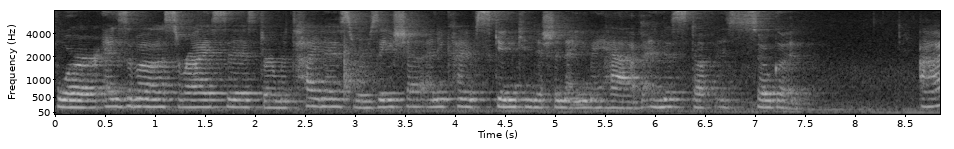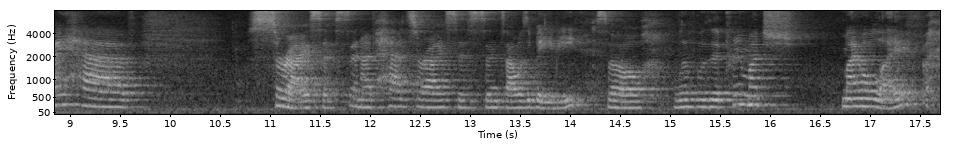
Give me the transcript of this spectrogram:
for eczema, psoriasis, dermatitis, rosacea, any kind of skin condition that you may have. And this stuff is so good. I have psoriasis and I've had psoriasis since I was a baby. So lived with it pretty much my whole life,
